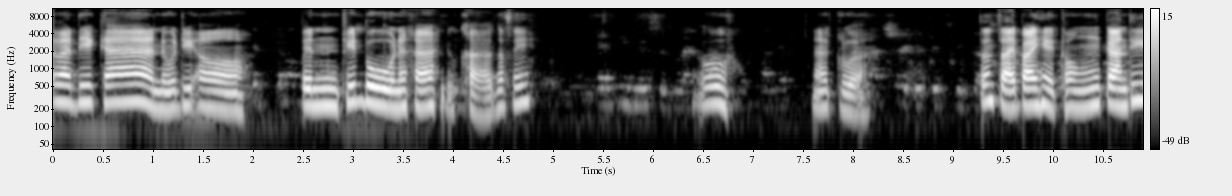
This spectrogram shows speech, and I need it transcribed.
สวัสดีค่ะ หนูดีออเป็นพิทบูนะคะ ดูขาก็สิโอ้น่ากลัว ต้นสายปลายเหตุของการที่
